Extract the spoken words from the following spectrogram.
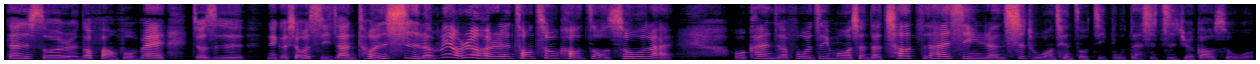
但是所有人都仿佛被就是那个休息站吞噬了，没有任何人从出口走出来。我看着附近陌生的车子和行人，试图往前走几步，但是直觉告诉我，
